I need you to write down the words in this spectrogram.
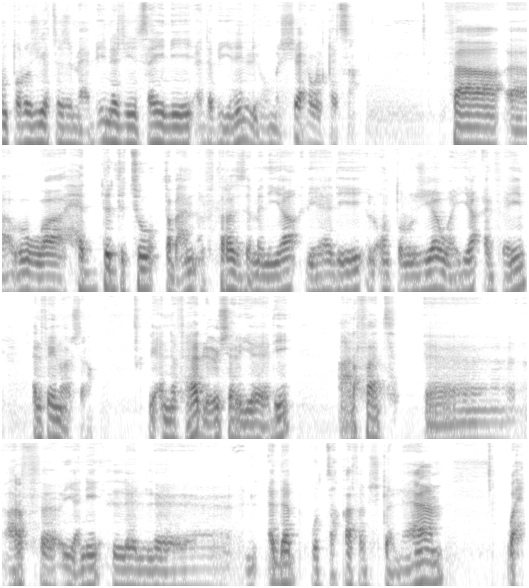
أنطولوجيا تجمع بين جنسين أدبيين اللي هما الشعر والقصة. فهو حددت طبعا الفترة الزمنية لهذه الأنطولوجيا وهي 2000 2010 لأن في هذه العشرية هذه عرفات آه، عرف يعني الأدب والثقافة بشكل عام واحد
